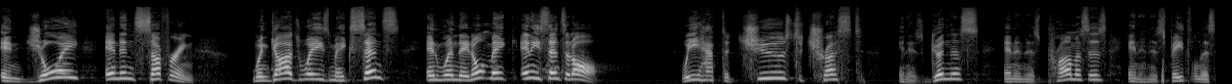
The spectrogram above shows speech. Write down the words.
in joy and in suffering, when God's ways make sense and when they don't make any sense at all. We have to choose to trust in his goodness and in his promises and in his faithfulness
